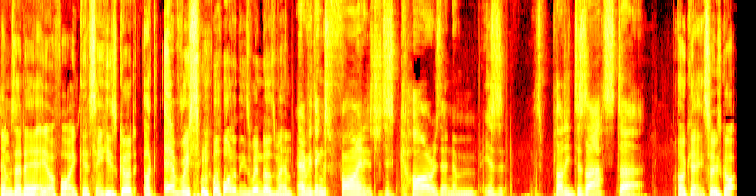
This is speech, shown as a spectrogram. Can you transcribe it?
8KC. MZA 804 8KC. He's good. Like every single one of these windows, man. Everything's fine. It's just his car is an is it's a bloody disaster. Okay, so he's got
